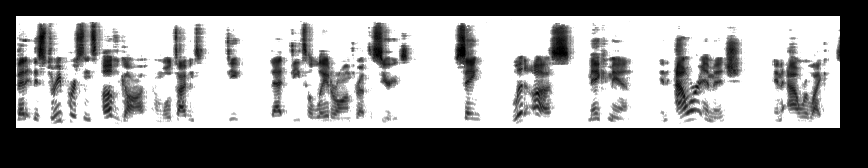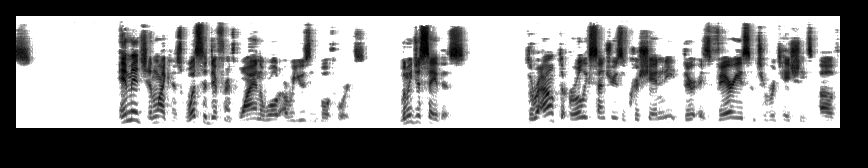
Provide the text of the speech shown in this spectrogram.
that it is three persons of God, and we'll dive into deep, that detail later on throughout the series, saying, Let us make man in our image, in our likeness. Image and likeness, what's the difference? Why in the world are we using both words? Let me just say this. Throughout the early centuries of Christianity, there is various interpretations of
